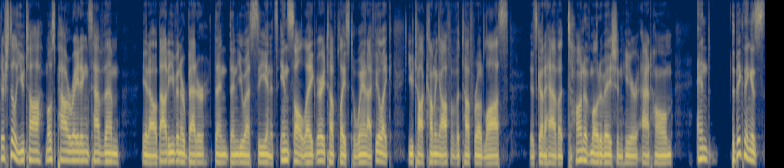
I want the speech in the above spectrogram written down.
they're still Utah. Most power ratings have them you know about even or better than than USC, and it's in Salt Lake, very tough place to win. I feel like Utah coming off of a tough road loss is going to have a ton of motivation here at home, and the big thing is,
